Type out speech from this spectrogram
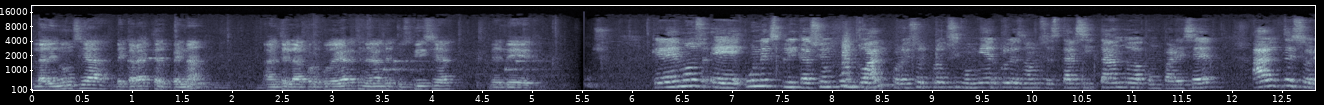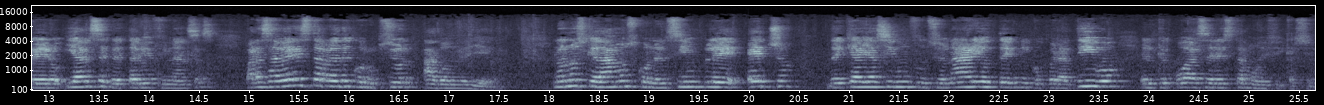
la denuncia de carácter penal ante la Procuraduría General de Justicia del DF. Queremos eh, una explicación puntual, por eso el próximo miércoles vamos a estar citando a comparecer al tesorero y al secretario de Finanzas para saber esta red de corrupción a dónde llega. No nos quedamos con el simple hecho de que haya sido un funcionario técnico operativo el que pueda hacer esta modificación.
